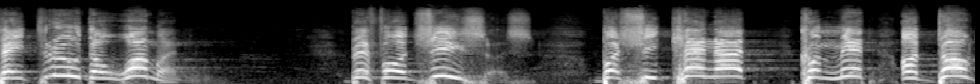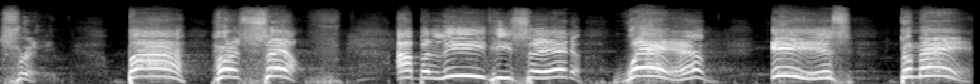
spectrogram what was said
They threw the woman before Jesus, but she cannot commit adultery by herself. I believe he said, Where is the man?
